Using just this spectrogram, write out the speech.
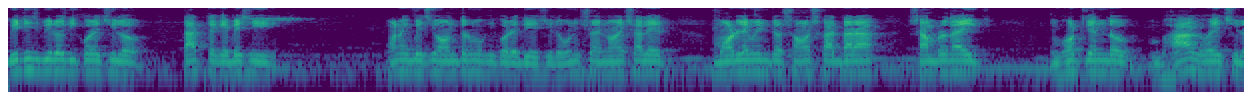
ব্রিটিশ বিরোধী করেছিল, তার থেকে বেশি অনেক বেশি অন্তর্মুখী করে দিয়েছিল। উনিশশো নয় সালের মডলেমেন্টো সংস্কার দ্বারা সাম্প্রদায়িক ভোটকেন্দ্র ভাগ হয়েছিল।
